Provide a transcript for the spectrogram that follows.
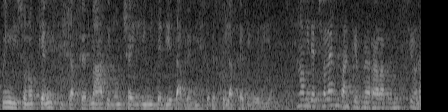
quindi sono pianisti già fermati, non c'è il limite di età previsto per quella categoria. Nomi d'eccellenza anche per la commissione?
